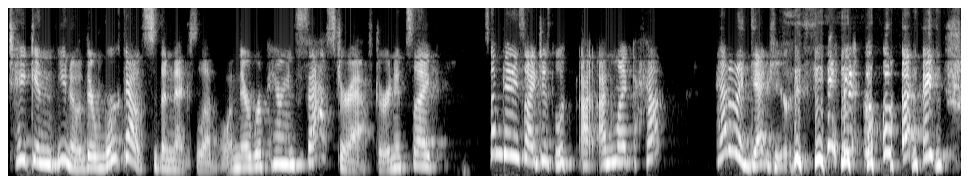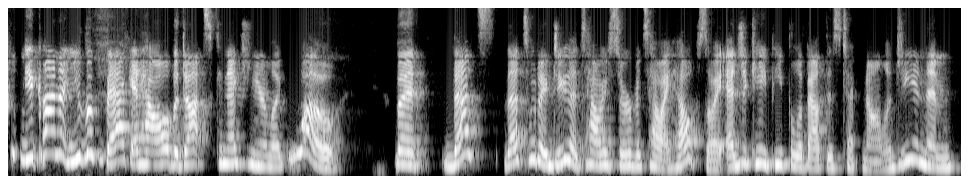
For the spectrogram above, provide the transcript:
taking you know their workouts to the next level and they're repairing faster after. And it's like some days i just look I, am like how how did i get here? You, know, like, you kind of you look back at how all the dots connect and you're like whoa. But that's that's what i do. That's how i serve. It's how i help. So i educate people about this technology and then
